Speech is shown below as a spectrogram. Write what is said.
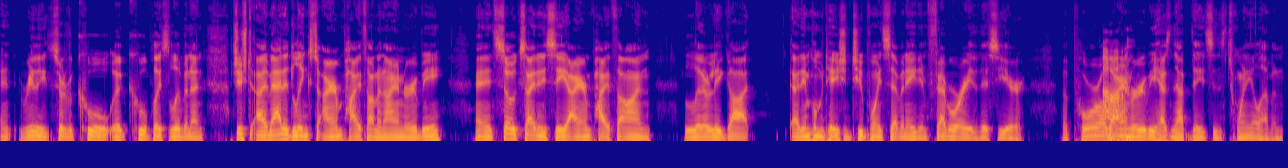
And really, sort of a cool, a cool place to live in. And just I've added links to Iron Python and Iron Ruby, and it's so exciting to see Iron Python literally got an implementation 2.78 in February this year. The poor old uh, Iron Ruby hasn't updated since 2011.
